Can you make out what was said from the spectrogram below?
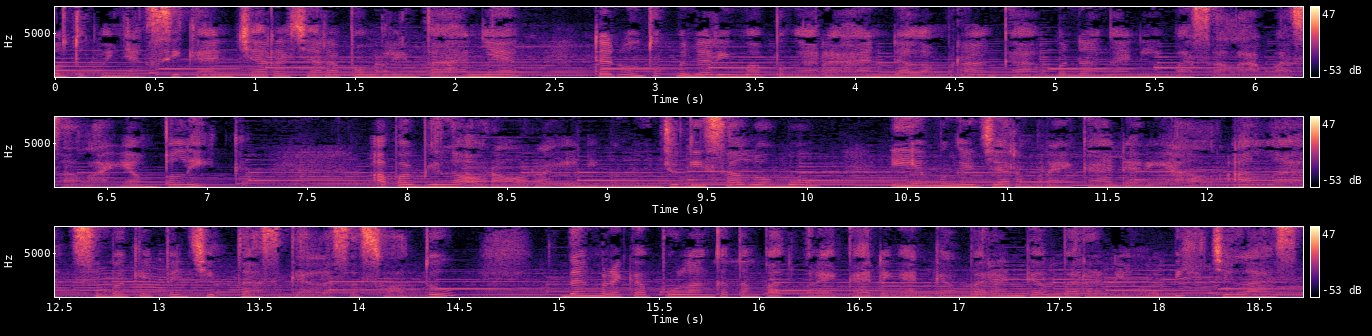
untuk menyaksikan cara-cara pemerintahannya dan untuk menerima pengarahan dalam rangka menangani masalah-masalah yang pelik. Apabila orang-orang ini mengunjungi Salomo, ia mengejar mereka dari hal Allah sebagai pencipta segala sesuatu, dan mereka pulang ke tempat mereka dengan gambaran-gambaran yang lebih jelas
